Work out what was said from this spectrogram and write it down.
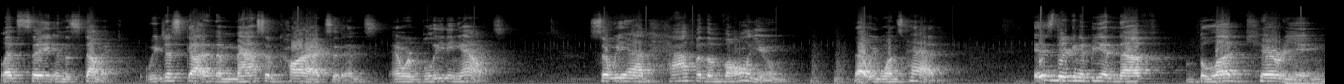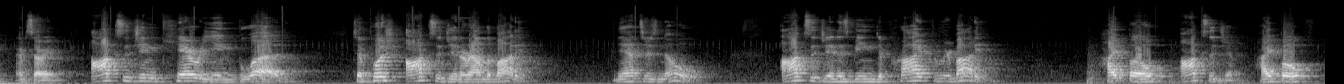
let's say in the stomach. We just got in a massive car accident and we're bleeding out. So we have half of the volume that we once had. Is there going to be enough blood carrying, I'm sorry, oxygen carrying blood to push oxygen around the body? The answer is no. Oxygen is being deprived from your body. Hypooxygen, hypo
